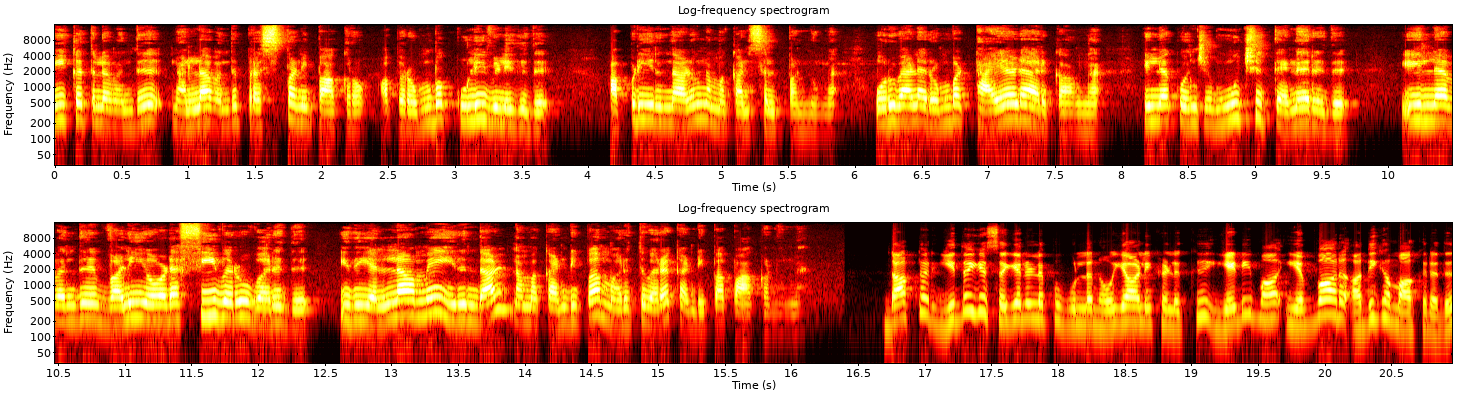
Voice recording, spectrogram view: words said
வீக்கத்துல வந்து நல்லா வந்து ப்ரெஸ் பண்ணி பார்க்குறோம். அப்ப ரொம்ப குழி விழுகுது. அப்படி இருந்தாலும் நம்ம கன்சல்ட் பண்ணுங்க. ஒருவேளை ரொம்ப டயர்டா இருக்காங்க. இல்ல கொஞ்சம் மூச்சு திணறுது. இல்ல வந்து வலியோட ஃபீவரும் வருது. இது எல்லாமே இருந்தால் நம்ம கண்டிப்பா மருத்துவரை கண்டிப்பா பார்க்கணுங்க. டாக்டர் இதய செயலிழப்பு உள்ள நோயாளிகளுக்கு எடிமா எவ்வாறு அதிகமாகிறது?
